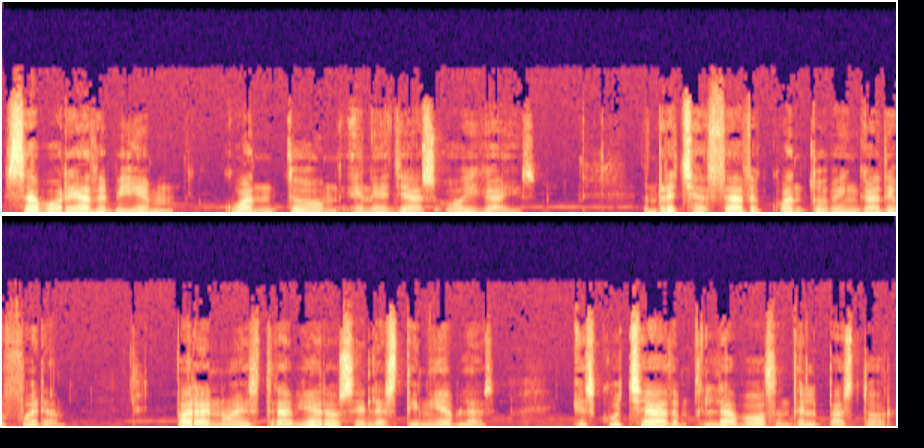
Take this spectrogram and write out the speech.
Saboread bien cuanto en ellas oigáis. Rechazad cuanto venga de fuera. Para no extraviaros en las tinieblas, escuchad la voz del pastor.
